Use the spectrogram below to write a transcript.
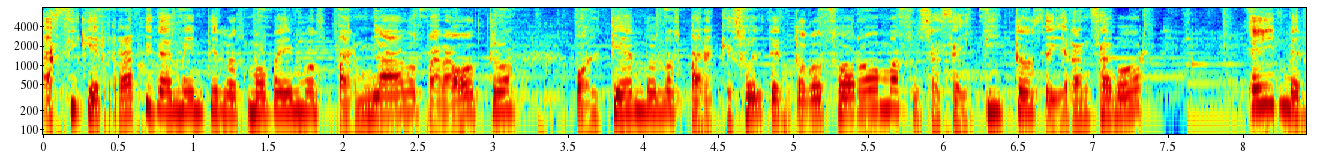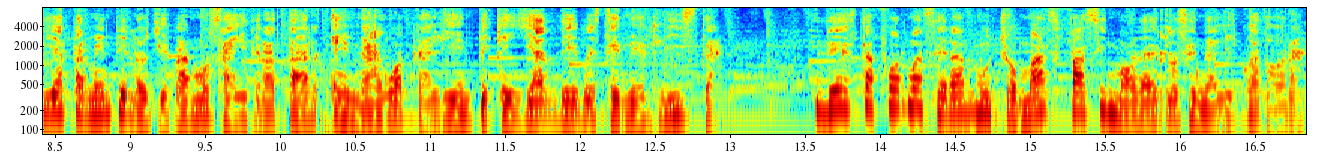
Así que rápidamente los movemos para un lado, para otro, volteándolos para que suelten todo su aroma, sus aceititos de gran sabor, e inmediatamente los llevamos a hidratar en agua caliente que ya debes tener lista y de esta forma será mucho más fácil molerlos en la licuadora.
